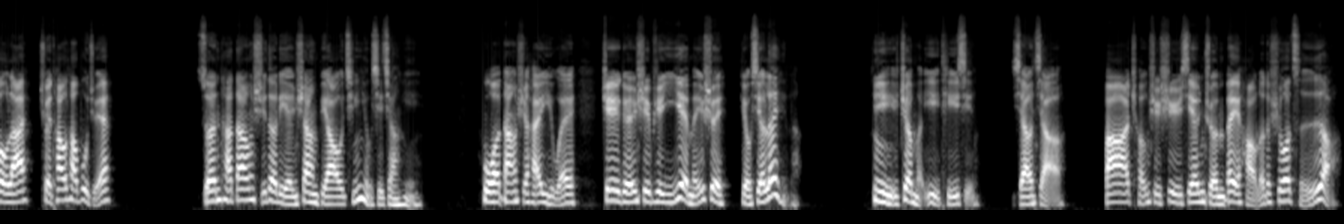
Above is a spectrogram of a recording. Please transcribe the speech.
后来却滔滔不绝。虽然他当时的脸上表情有些僵硬，我当时还以为。这个人是不是一夜没睡，有些累了？你这么一提醒，想想，八成是事先准备好了的说辞啊。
